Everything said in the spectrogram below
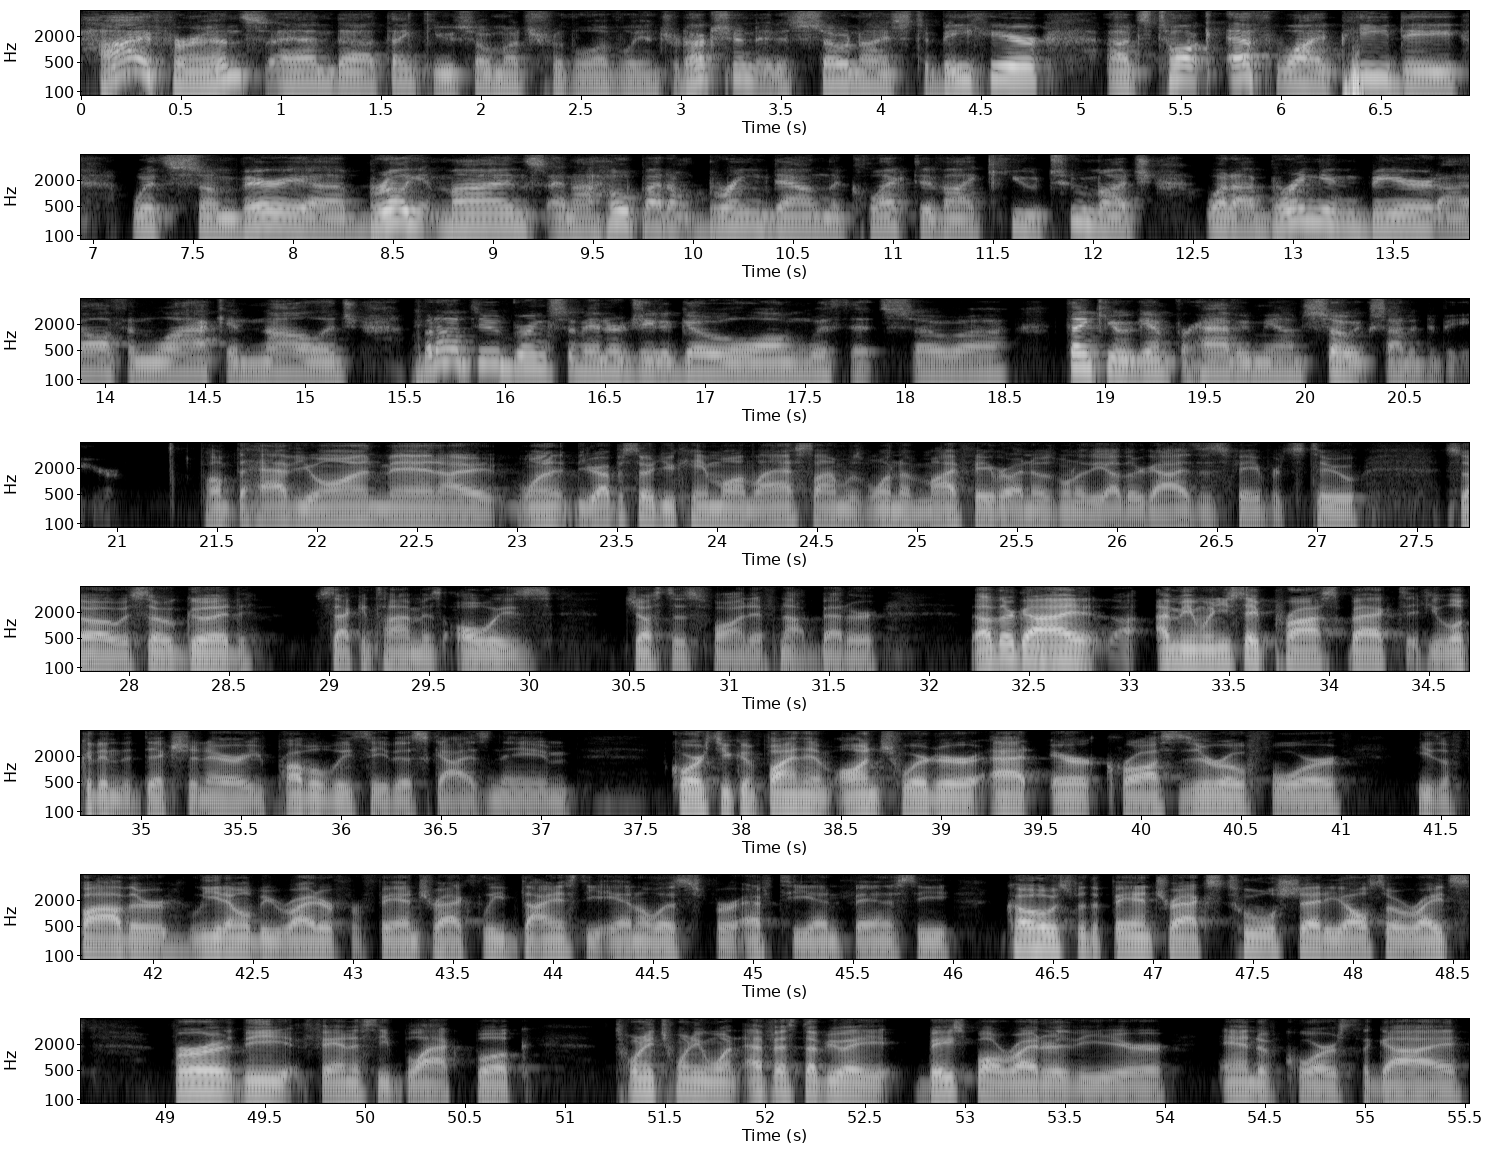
Hi, friends, and uh, thank you so much for the lovely introduction. It is so nice to be here uh, to talk FYPD with some very uh, brilliant minds, and I hope I don't bring down the collective IQ too much. What I bring in beard, I often lack in knowledge, but I do bring some energy to go along with it. So, uh, thank you again for having me. I'm so excited to be here. Pumped to have you on, man. I wanted your episode you came on last time was one of my favorite. I know it was one of the other guys' favorites too. So it was so good second time is always just as fun, if not better. The other guy, uh, I mean, when you say prospect, if you look it in the dictionary, you probably see this guy's name. Of course, you can find him on Twitter at Eric Cross04. He's a father, mm-hmm. lead MLB writer for Fantrax, lead dynasty analyst for FTN Fantasy, co-host for the Fantrax Tool Shed. He also writes for the Fantasy Black Book, 2021 FSWA Baseball Writer of the Year, and of course, the guy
